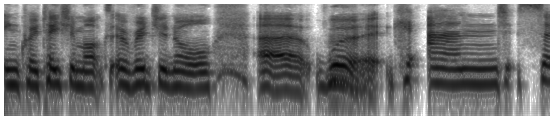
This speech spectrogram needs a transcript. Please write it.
in quotation marks, original uh, mm. work. Mm. And so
